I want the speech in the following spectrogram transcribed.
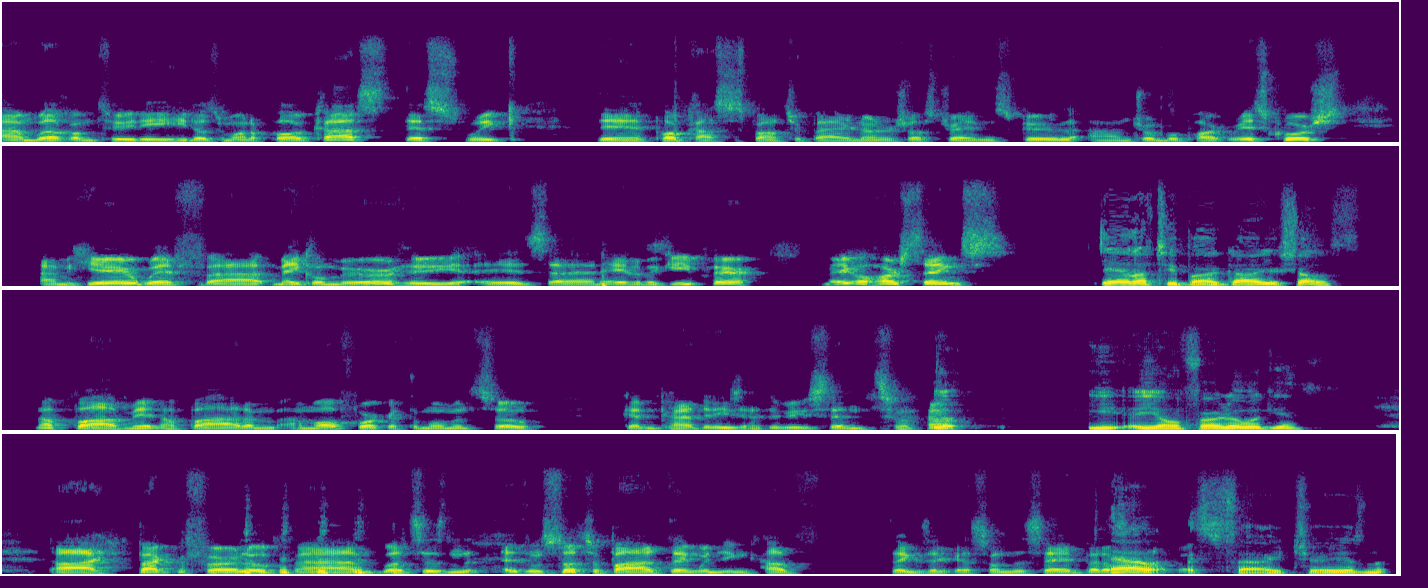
and welcome to the He Doesn't Want a Podcast. This week, the podcast is sponsored by Learners Trust Driving School and Drumble Park Racecourse. I'm here with uh, Michael Moore, who is an Islandmagee player. Michael, how's things? Yeah, not too bad, guy. Yourself? Not bad, mate. Not bad. I'm I'm off work at the moment, so getting plenty of these interviews in. So, you, are you on furlough again? Aye, back to furlough. Um, which isn't isn't such a bad thing when you can have things like this on the side. But yeah, that's very true, isn't it?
